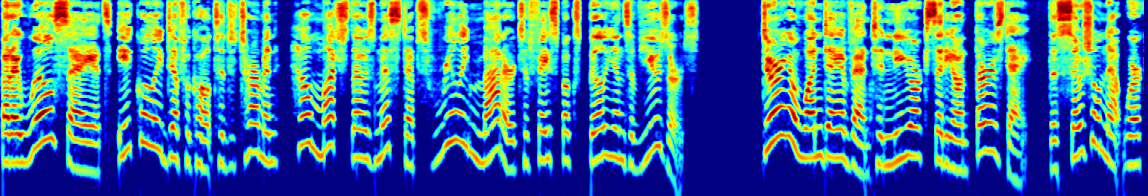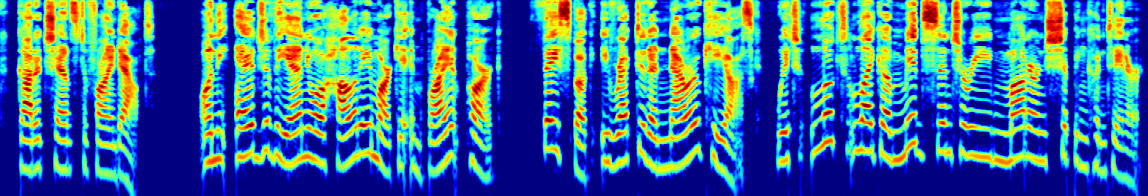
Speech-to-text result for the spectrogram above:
but I will say it's equally difficult to determine how much those missteps really matter to Facebook's billions of users. During a one day event in New York City on Thursday, the social network got a chance to find out. On the edge of the annual holiday market in Bryant Park, Facebook erected a narrow kiosk, which looked like a mid century modern shipping container,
